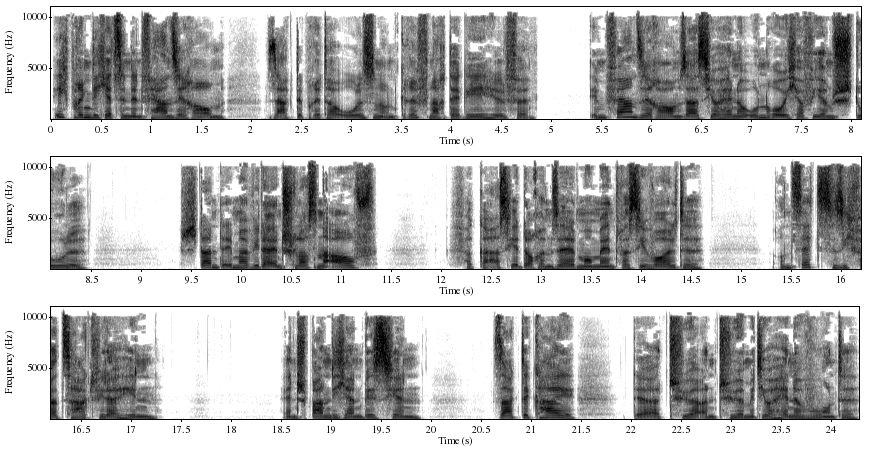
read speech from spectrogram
Ich bring dich jetzt in den Fernsehraum, sagte Britta Olsen und griff nach der Gehhilfe. Im Fernsehraum saß Johanne unruhig auf ihrem Stuhl stand immer wieder entschlossen auf, vergaß jedoch im selben Moment, was sie wollte, und setzte sich verzagt wieder hin. Entspann dich ein bisschen, sagte Kai, der Tür an Tür mit Johanne wohnte.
